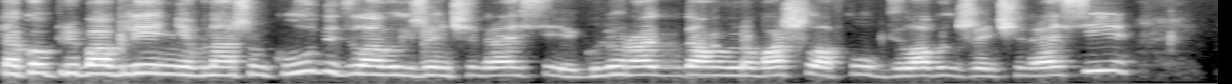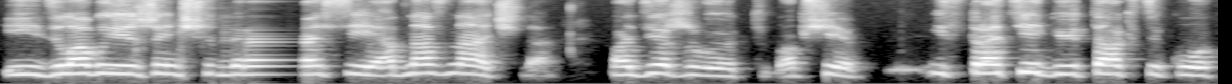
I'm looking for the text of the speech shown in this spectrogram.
такое прибавление в нашем клубе деловых женщин России. Гулюра Агдамовна вошла в клуб деловых женщин России, и деловые женщины России однозначно поддерживают вообще и стратегию, и тактику,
